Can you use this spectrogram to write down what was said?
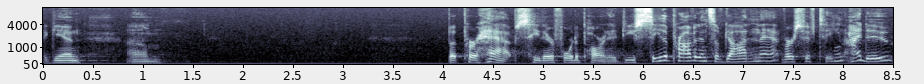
Again, um, but perhaps he therefore departed. Do you see the providence of God in that? Verse 15? I do.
